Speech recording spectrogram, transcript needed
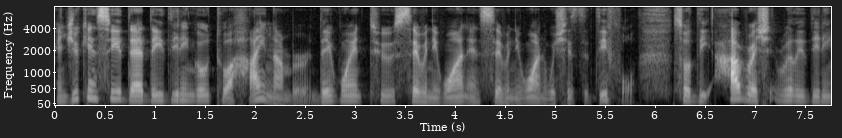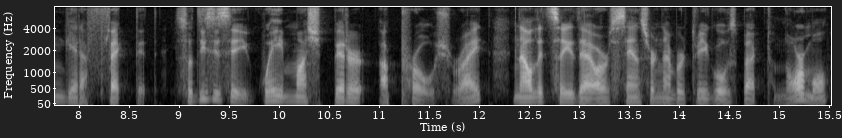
And you can see that they didn't go to a high number. They went to 71 and 71, which is the default. So the average really didn't get affected. So this is a way much better approach, right? Now let's say that our sensor number three goes back to normal.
